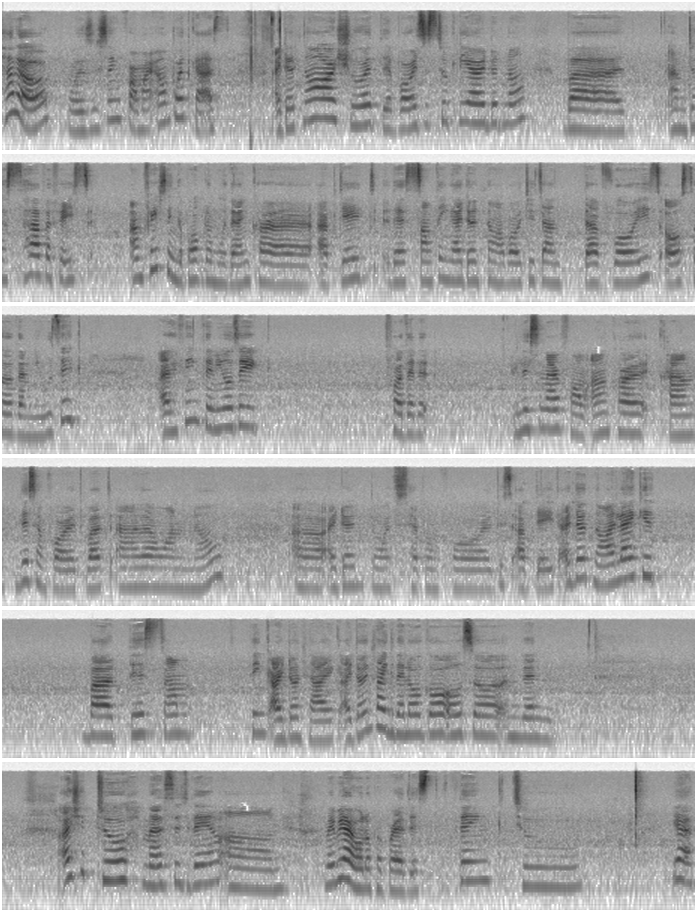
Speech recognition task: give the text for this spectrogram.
Hello, was listening for my own podcast. I don't know or sure the voice is too clear, I don't know, but I'm just have a face I'm facing a problem with Anchor update. There's something I don't know about it and the voice, also the music. I think the music for the listener from Anchor can listen for it, but I don't one no. Uh, I don't know what's happened for this update. I don't know. I like it, but there's something I don't like. I don't like the logo also, and then I should to message them and maybe I will prepare this thing to yeah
